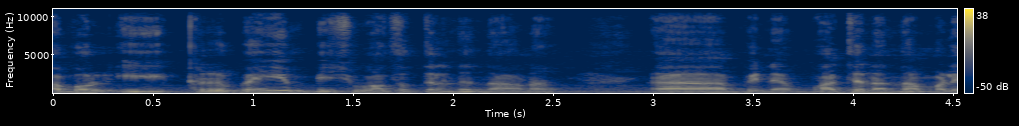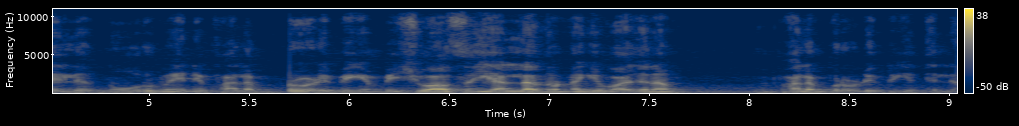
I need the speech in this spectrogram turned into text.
അപ്പോൾ ഈ കൃപയും വിശ്വാസത്തിൽ നിന്നാണ് പിന്നെ വചനം നമ്മളിൽ നൂറുമേനി ഫലം പ്രകടിപ്പിക്കും വിശ്വാസി അല്ലെന്നുണ്ടെങ്കിൽ വചനം ഫലം പ്രകടിപ്പിക്കത്തില്ല.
